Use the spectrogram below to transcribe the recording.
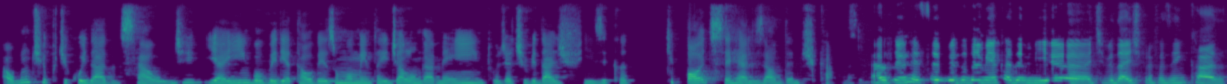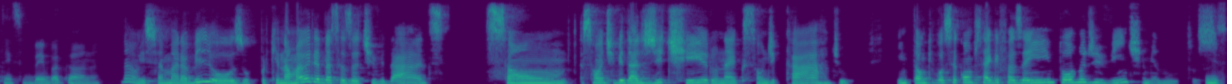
algum tipo de cuidado de saúde, e aí envolveria talvez um momento aí de alongamento, de atividade física, que pode ser realizado dentro de casa. Ah, eu tenho recebido da minha academia atividades para fazer em casa, tem sido bem bacana. Não, isso é maravilhoso, porque na maioria dessas atividades são, são atividades de tiro, né, que são de cardio, então que você consegue fazer em torno de 20 minutos. Isso.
